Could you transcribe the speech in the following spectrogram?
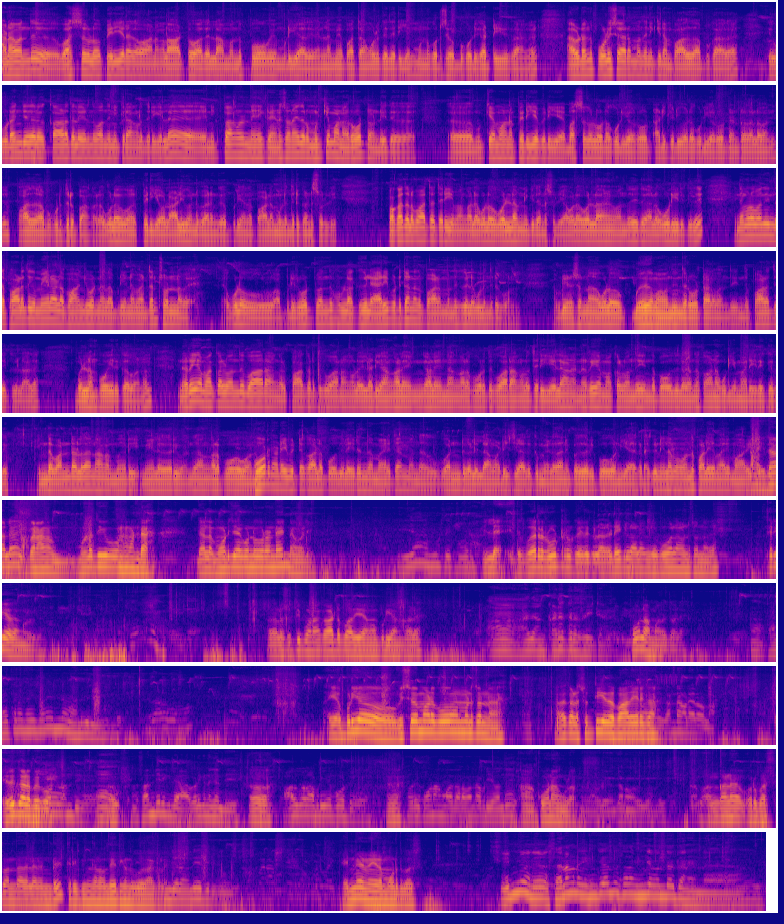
ஆனால் வந்து பஸ்ஸுகளோ பெரிய ரக வாகனங்கள் ஆட்டோ அதெல்லாம் வந்து போகவே முடியாது. எல்லாமே பார்த்தா அவங்களுக்கு தெரியும். முன்னுக்கு ஒரு சிவப்பு கொடி கட்டி இருக்கிறாங்க. அவட வந்து போலீஸாரம் வந்து நிற்கிறேன் பாதுகாப்புக்காக. இது உடைஞ்ச காலத்தில் இருந்து வந்து நிற்கிறாங்களோ தெரியல. நிற்பாங்களோன்னு நினைக்கிறேன். என்ன சொன்னால் இது ஒரு முக்கியமான ரோட் உண்டு. இது முக்கியமான பெரிய பெரிய பஸ்ஸுகள் ஓடக்கூடிய ரோட் அடிக்கடி ஓடக்கூடிய ரோட்டுன்றதில் வந்து பாதுகாப்பு கொடுத்துருப்பாங்க. எவ்வளோ பெரிய அவ்வளோ அழிவுண்டு பாருங்கள் எப்படி அந்த பாலம் விழுந்திருக்குன்னு சொல்லி. பக்கத்தில் பார்த்தா தெரியும். அங்கே எவ்வளோ வெள்ளம் நிற்குதுன்னு சொல்லி. அவ்வளோ வெள்ளம் வந்து இது அதில் ஓடி இருக்குது. இந்த முறை வந்து இந்த பாலத்துக்கு மேலால் பாஞ்சு ஓடினது அப்படின்ற மாதிரி தான் சொன்னவை. எவ்வளோ அப்படி ரோட் வந்து ஃபுல்லாக கீழே அடிபட்டு தான் அந்த பாலம் வந்து கீழே விழுந்துருக்கணும். அப்படின்னு சொன்னால் அவ்வளோ வேகமாக வந்து இந்த ரோட்டால் வந்து இந்த பாலத்துக்கு கீழால் வெள்ளம் போயிருக்க வேணும். நிறைய மக்கள் வந்து வாராங்க பார்க்குறதுக்கு வராங்களோ இல்லாட்டி அங்கால இங்கால இந்த அங்கால போகிறதுக்கு வராங்களோ தெரியல. ஆனால் நிறைய மக்கள் வந்து இந்த பகுதியில் வந்து காணக்கூடிய மாதிரி இருக்குது. இந்த வண்டல் தான் நாங்கள் மேறி மேலே ஏறி வந்து அங்கால போக வேணும். போர் நடைபெற்ற காலப்பகுதியில் இருந்த மாதிரி தான் அந்த வண்டுகள் எல்லாம் அடித்து அதுக்கு மேலே தான் இப்போ ஏறி போக வேண்டியதாக கிடக்கு. நிலைமை வந்து பழைய மாதிரி மாறி இதால் இப்போ நாங்கள் முள்ளத்தீவு போகணுமாண்டா இதால் மோடிச்சா கொண்டு போகிறோண்டா என்ன வழி? இல்லை இது வேறு ரூட் இருக்கும் இதுக்குள்ள இடைக்குள்ளால இங்கே போகலாம்னு சொன்னது. தெரியாதா உங்களுக்கு? அதில் சுற்றி போனால் காட்டு பாதையாம அப்படி அங்கால ஆ அது அங்கே கடற்கரை சைட்டால் போகலாமா அதுக்கால ஆ கடற்கரை சைட்டால் என்ன வருது எப்படியோ விஸ்வமாடு போகணும்னு சொன்னா அதுக்கால சுற்றி இதை பாதை இருக்கா? எதுக்கால போய் போ? வந்து சந்தி இருக்குல்ல வெளுக்கின சந்தி. ஓ. அதுக்குள்ள அப்படியே போட்டு. அப்படியே கோணாங்குளத்தால வந்து அப்படியே வந்து ஆ கோணாங்குளம். அப்படியே வந்து அங்கால ஒரு பஸ் வந்து அதில் ரெண்டு திருப்பி இங்கே வந்து ஏற்றி கொண்டு போதாக்கல இங்கே வந்து ஏற்றிட்டு போகுது. என்ன நேரம் ஓடுது பஸ் என்ன நேரம்? சனங்க இங்கேருந்து சனம் இங்கே வந்தால் தானே என்ன?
